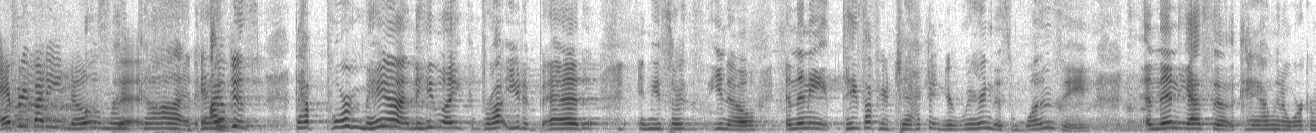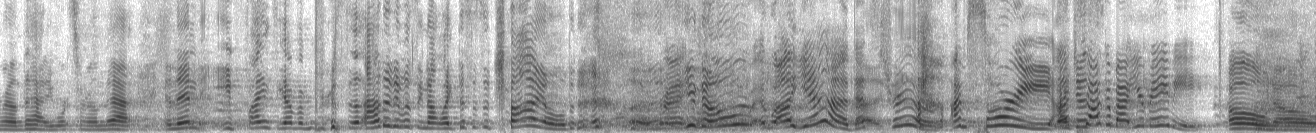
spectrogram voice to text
Everybody knows Oh my this. God. It's I'm just. that poor man, he like brought you to bed and he starts, you know, and then he takes off your jacket and you're wearing this onesie. And then he has to, okay, I'm going to work around that. He works around that. And then he finds you have a Brazil. How did it, was he not like, this is a child? Right. You know? Well, yeah, that's true. I'm sorry. I Let's just. talk about your baby. Oh no.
